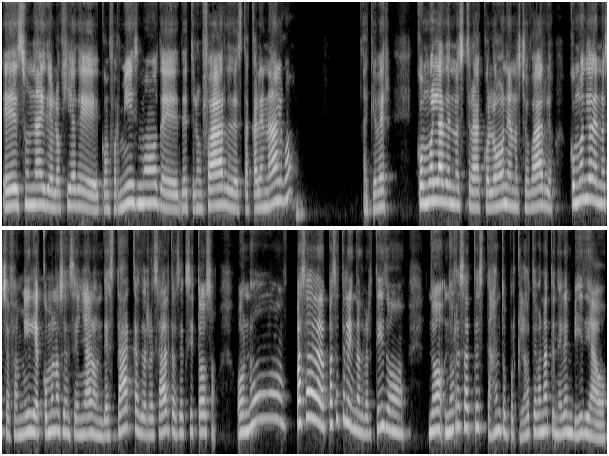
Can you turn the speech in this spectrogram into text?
Es una ideología de conformismo, de, de triunfar, de destacar en algo. Hay que ver. cómo es la de nuestra colonia, nuestro barrio, cómo es la de nuestra familia, cómo nos enseñaron, destacas, de resaltas, exitoso. O no, pasa, pásatela inadvertido. No, no resaltes tanto porque luego te van a tener envidia o,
